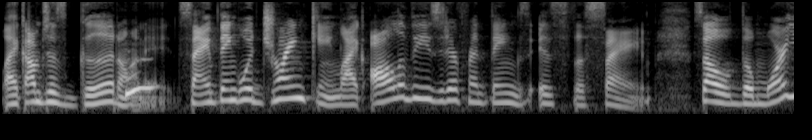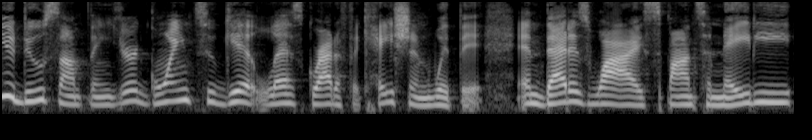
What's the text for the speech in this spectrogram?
Like I'm just good on it. Same thing with drinking. Like all of these different things, it's the same. So the more you do something, you're going to get less gratification with it. And that is why spontaneity,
